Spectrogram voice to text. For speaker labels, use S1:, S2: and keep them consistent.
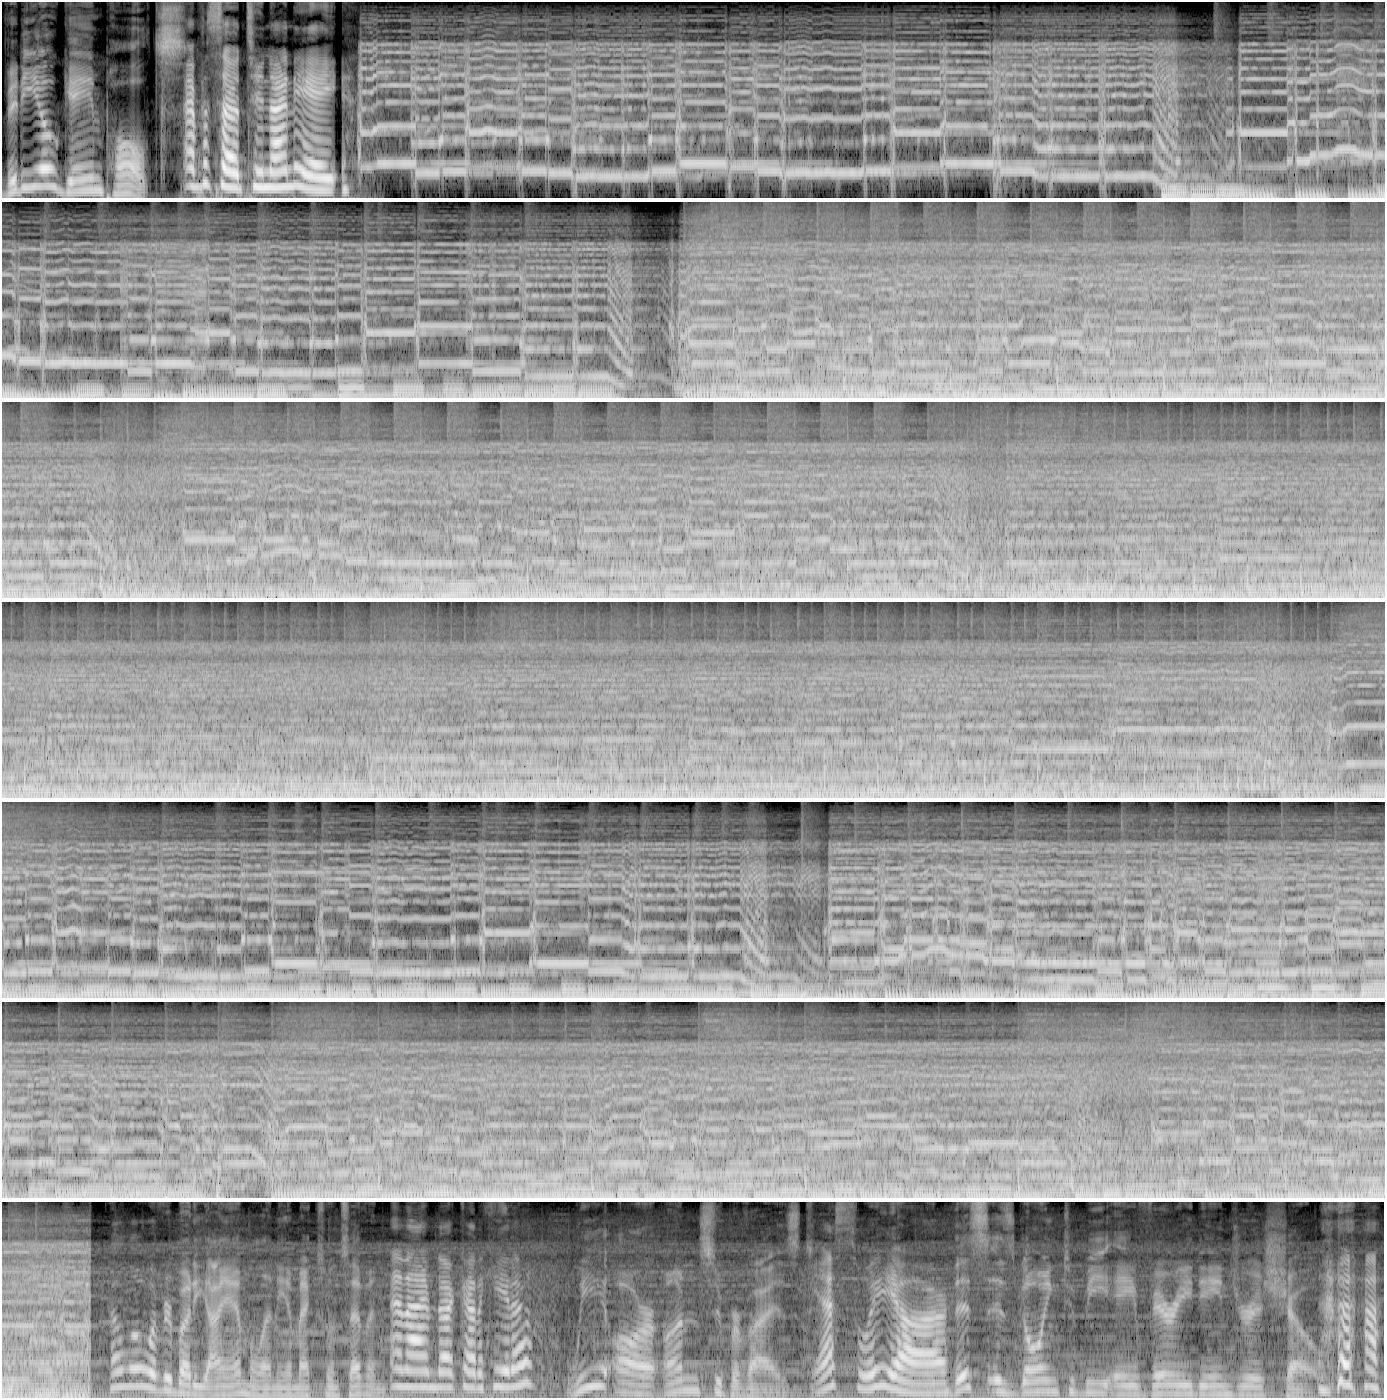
S1: Video Game Pulse.
S2: Episode 298.
S1: Everybody. I am Millennium X17.
S2: And I'm Doc Katakito.
S1: We are unsupervised.
S2: Yes, we are.
S1: This is going to be a very dangerous show. I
